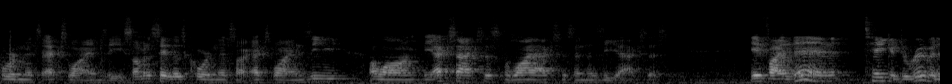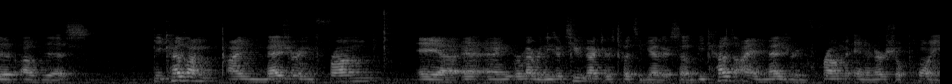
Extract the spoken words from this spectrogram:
coordinates x, y, and z. So I'm going to say those coordinates are x, y, and z along the x-axis, the y-axis, and the z-axis. If I then take a derivative of this, because I'm, I'm measuring from a, uh, and remember, these are two vectors put together. So because I am measuring from an inertial point,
